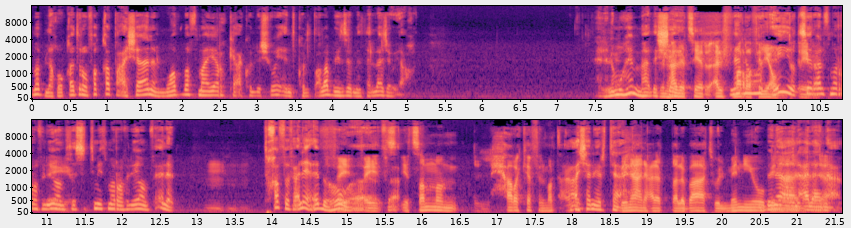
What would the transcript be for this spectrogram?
مبلغ وقدره فقط عشان الموظف ما يركع كل شوي عند كل طلب ينزل من ثلاجه ويأخذ. لأنه مهم هذا الشيء. هذا تصير ألف مرة في اليوم أيوه. تصير 1000 مرة في اليوم أيوه. 600 مرة في اليوم فعلا. تخفف عليه عبء هو. ف... يتصمم الحركة في المطعم عشان يرتاح. بناء على الطلبات والمنيو بناء على نعم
